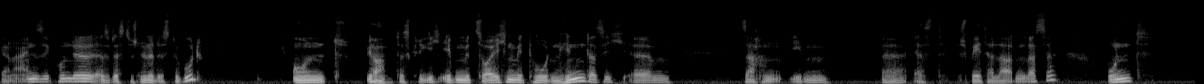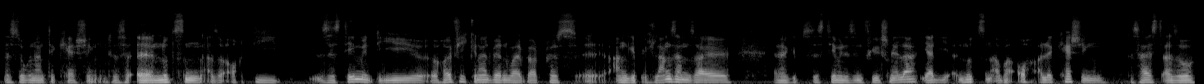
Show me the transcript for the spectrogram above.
gerne eine Sekunde, also desto schneller, desto gut. Und ja, das kriege ich eben mit solchen Methoden hin, dass ich ähm, Sachen eben äh, erst später laden lasse. Und das sogenannte Caching. Das äh, nutzen also auch die Systeme, die häufig genannt werden, weil WordPress äh, angeblich langsam sei. Äh, Gibt es Systeme, die sind viel schneller. Ja, die nutzen aber auch alle Caching. Das heißt also,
